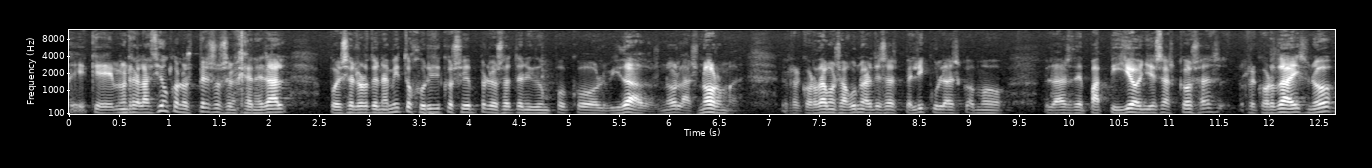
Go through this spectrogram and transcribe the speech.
eh, que en relación con los presos en general, pues el ordenamiento jurídico siempre los ha tenido un poco olvidados, ¿no? Las normas. Recordamos algunas de esas películas como las de Papillón y esas cosas, recordáis, ¿no?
